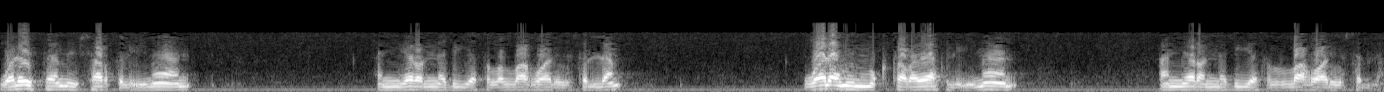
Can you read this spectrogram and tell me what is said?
وليس من شرط الإيمان أن يرى النبي صلى الله عليه وسلم ولا من مقتضيات الإيمان أن يرى النبي صلى الله عليه وسلم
